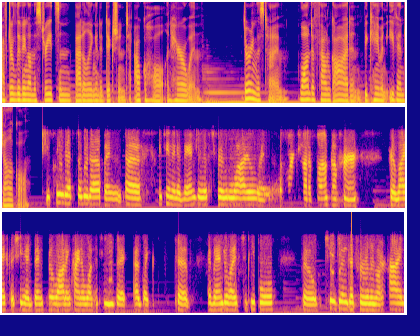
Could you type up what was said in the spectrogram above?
after living on the streets and battling an addiction to alcohol and heroin. During this time, Wanda found God and became an evangelical. She cleaned up, sobered up, and uh, became an evangelist for a little while and was working on a book of her her life because she had been through a lot and kind of wanted to use it as like to evangelize to people so she was doing good for a really long time.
